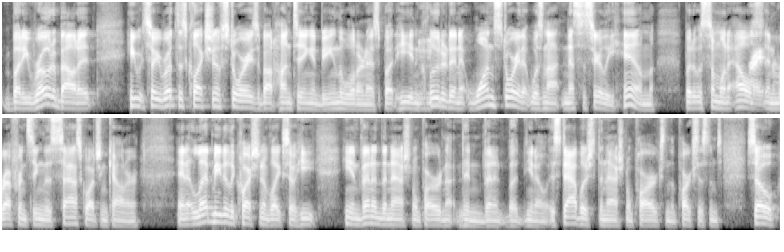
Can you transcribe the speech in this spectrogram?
but he wrote about it. He so he wrote this collection of stories about hunting and being in the wilderness, but he Mm-hmm. included in it one story that was not necessarily him, but it was someone else Right. in referencing this Sasquatch encounter. And it led me to the question of like, so he he invented the national park, not didn't invent it, but you know, established the national parks and the park systems. So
